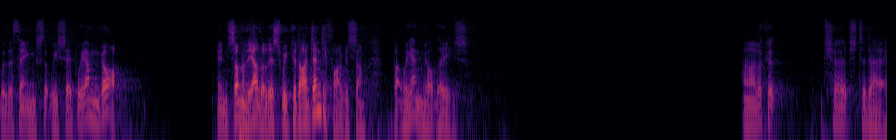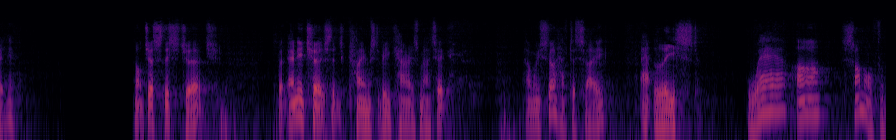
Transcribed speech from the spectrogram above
were the things that we said we haven't got. In some of the other lists, we could identify with some, but we hadn't got these. And I look at church today, not just this church, But any church that claims to be charismatic, and we still have to say, at least, where are some of them?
